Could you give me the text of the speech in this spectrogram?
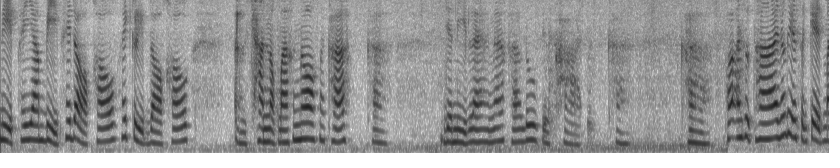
หนีบพยายามบีบให้ดอกเขาให้กลีบดอกเขาเชันออกมาข้างนอกนะคะ ค่ะ อย่าหนีบแรงนะคะ ลูกเดี๋ยวขาด ค่ะ ค่ะ เพราะอันสุดท้ายนักเรียนสังเกตไหม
